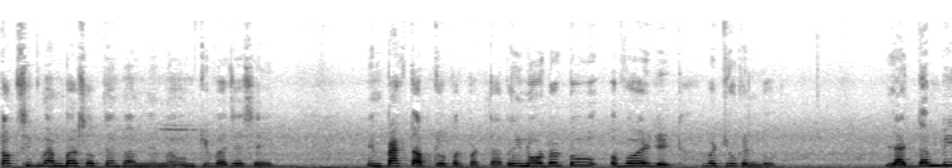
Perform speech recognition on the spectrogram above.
टॉक्सिक मेंबर्स होते हैं फैमिली में, उनकी वजह से इम्पैक्ट आपके ऊपर पड़ता है। तो in order to avoid it what you can do let them be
